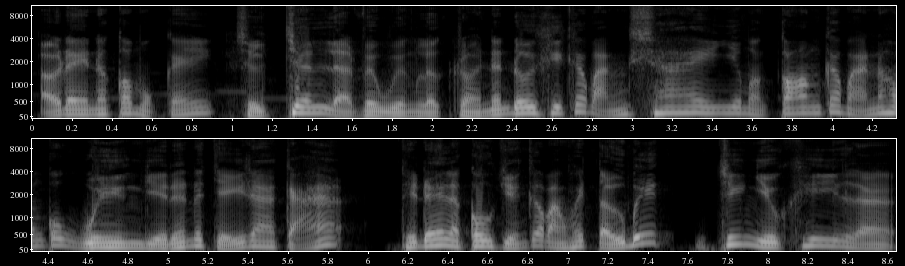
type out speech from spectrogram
Ở đây nó có một cái sự chênh lệch về quyền lực rồi, nên đôi khi các bạn sai, nhưng mà con các bạn nó không có quyền gì để nó chỉ ra cả. Thì đây là câu chuyện các bạn phải tự biết. Chứ nhiều khi là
